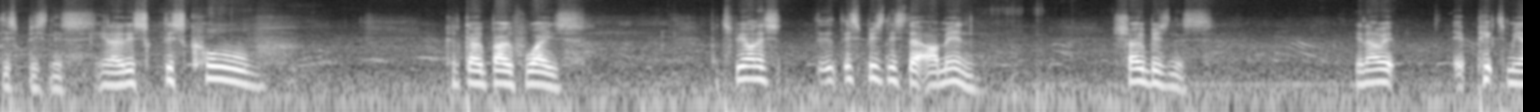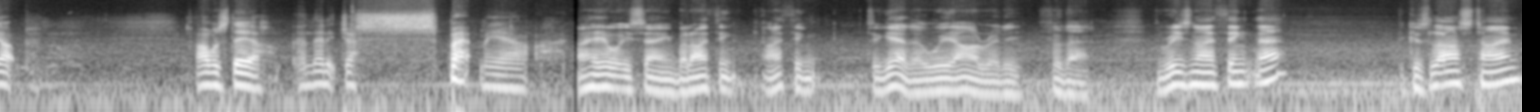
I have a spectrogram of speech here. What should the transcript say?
this business. You know, this this call could go both ways. But to be honest, th- this business that I'm in, show business, you know, it it picked me up. I was there, and then it just spat me out. I hear what you're saying, but I think I think together we are ready for that. The reason I think that, because last time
